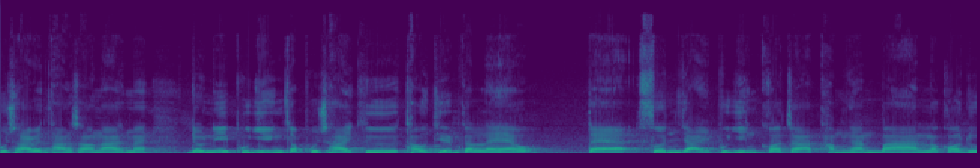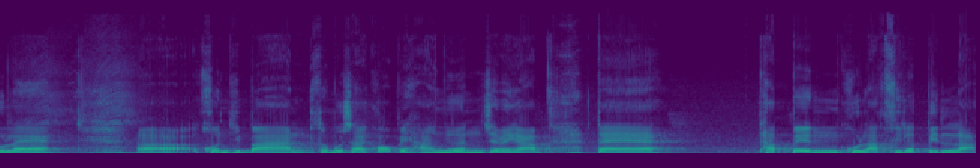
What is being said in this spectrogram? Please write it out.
ผู้ชายเป็นทางชาวนาใช่ไหมเดี๋ยวนี้ผู้หญิงกับผู้ชายคือเท่าเทียมกันแล้ว แต่ส่วนใหญ่ผู้หญิงก็จะทำงานบ้านแล้วก็ดูแลคนที่บ้านส่วนผู้ชายก็ออกไปหาเงินใช่ไหมครับ แต่ถ้าเป็นคู่รักศิลปินล่ะ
